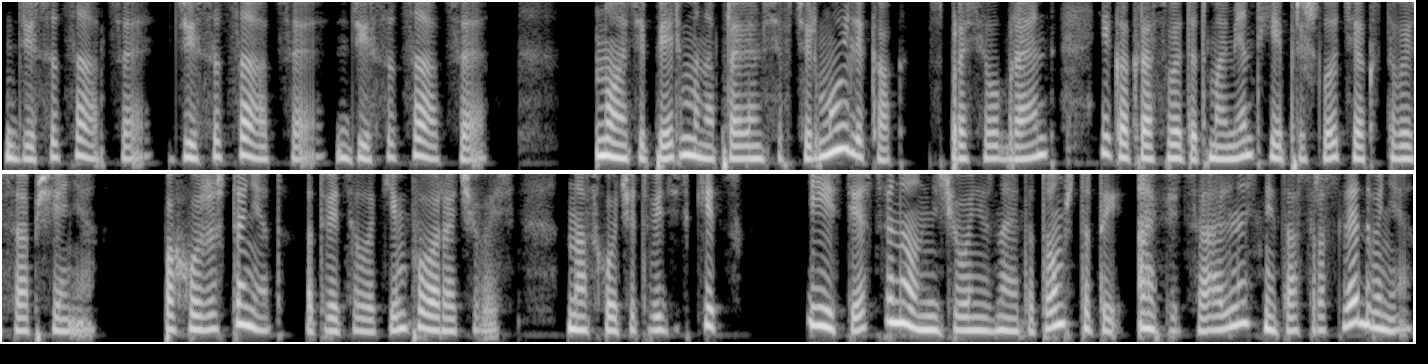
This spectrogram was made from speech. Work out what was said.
Диссоциация, диссоциация, диссоциация. «Ну а теперь мы направимся в тюрьму или как?» — спросил Брайант, и как раз в этот момент ей пришло текстовое сообщение. «Похоже, что нет», — ответила Ким, поворачиваясь. «Нас хочет видеть Китс». «И, естественно, он ничего не знает о том, что ты официально снята с расследования»,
